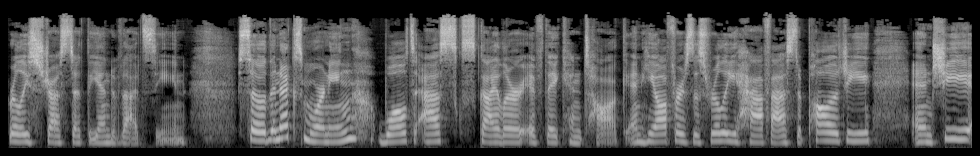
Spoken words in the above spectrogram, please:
really stressed at the end of that scene. So the next morning, Walt asks Skyler if they can talk, and he offers this really half assed apology, and she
